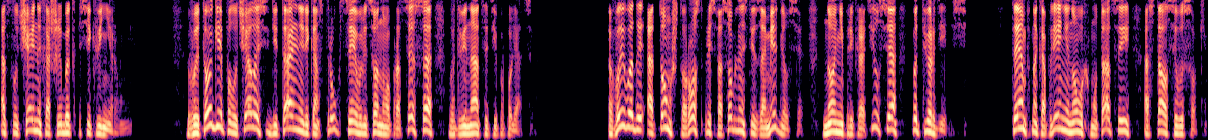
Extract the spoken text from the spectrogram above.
от случайных ошибок секвенирования. В итоге получалась детальная реконструкция эволюционного процесса в 12 популяциях. Выводы о том, что рост приспособленности замедлился, но не прекратился, подтвердились. Темп накопления новых мутаций остался высоким.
